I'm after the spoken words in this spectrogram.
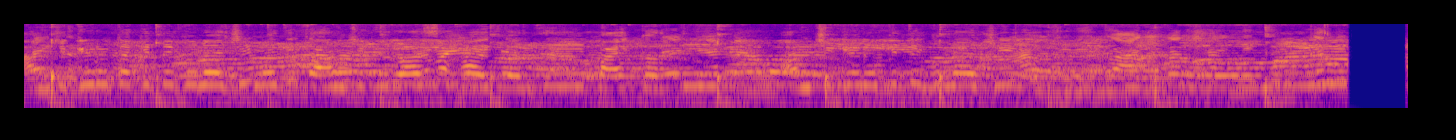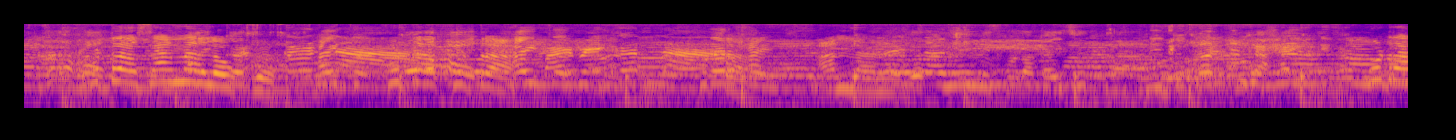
आमची गिरू तर किती गुणाची माहिती का? आमची गिरू असं काय करते काय करते. आमची गिरू किती गुणाची? कुठं सांग ना लवकर. कुठं कुठं आणला नाही. कुठं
